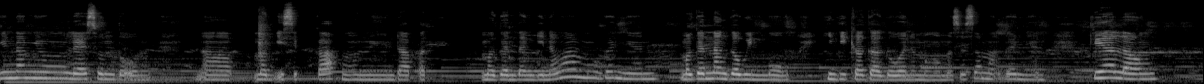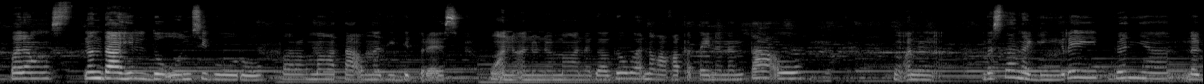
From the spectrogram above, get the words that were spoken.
Yun lang yung lesson doon na mag-isip ka kung ano yung dapat magandang ginawa mo, ganyan. Magandang gawin mo. Hindi ka gagawa ng mga masasama, ganyan. Kaya lang, parang nang dahil doon siguro, parang mga tao na didepress, kung ano-ano na mga nagagawa, nakakapatay na ng tao, kung ano na, basta naging rape, ganyan, nag,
